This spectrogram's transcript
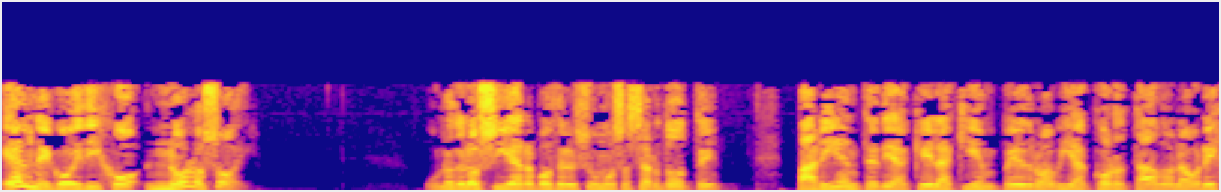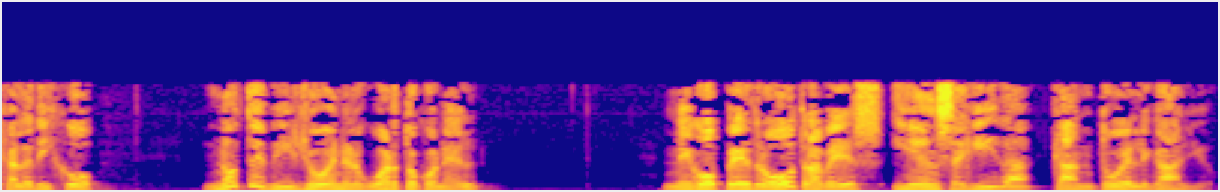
Él negó y dijo, no lo soy. Uno de los siervos del sumo sacerdote, pariente de aquel a quien Pedro había cortado la oreja, le dijo, ¿no te vi yo en el huerto con él? Negó Pedro otra vez y enseguida cantó el gallo.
